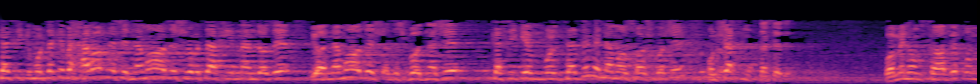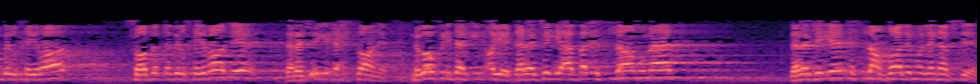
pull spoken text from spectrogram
کسی که مرتکب حرام نشه نمازش رو به تاخیر نندازه یا نمازش ازش بود نشه کسی که ملتزم نمازهاش باشه اون شخص مقتصده. و منهم سابق بالخیرات. سابق بالخیرات درجه احسانه. نگاه کنید در این آیه درجه اول اسلام اومد درجه اسلام ظالم لنفسه.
